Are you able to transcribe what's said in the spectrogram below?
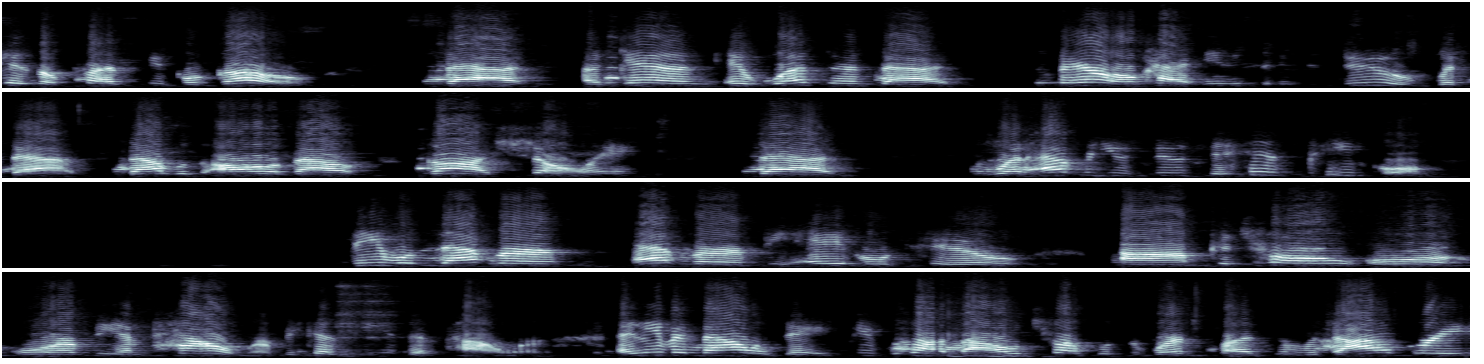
his oppressed people go. That again, it wasn't that Pharaoh had anything to do with that. That was all about God showing that whatever you do to his people, he will never ever be able to um, control or or be in power because he's in power. And even nowadays, people talk about, oh, Trump was the worst president, which I agree.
